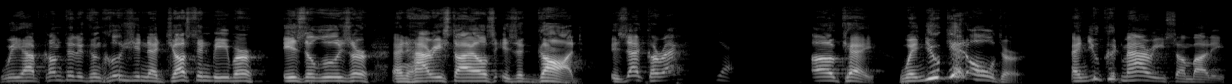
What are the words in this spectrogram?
We have come to the conclusion that Justin Bieber is a loser and Harry Styles is a god. Is that correct? Yes. Okay. When you get older and you could marry somebody,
